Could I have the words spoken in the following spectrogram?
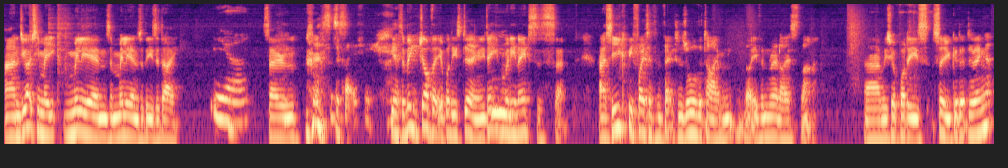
And you actually make millions and millions of these a day. Yeah. So it's, It's quite a few. yeah, it's a big job that your body's doing, and you don't even really notice this. Uh, so you could be fighting off infections all the time and not even realise that, uh, because your body's so good at doing it.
